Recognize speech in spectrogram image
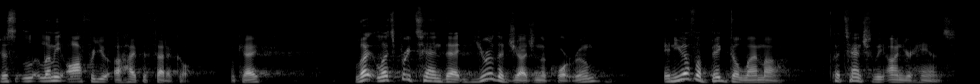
Just l- let me offer you a hypothetical, okay? Let, let's pretend that you're the judge in the courtroom and you have a big dilemma potentially on your hands.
